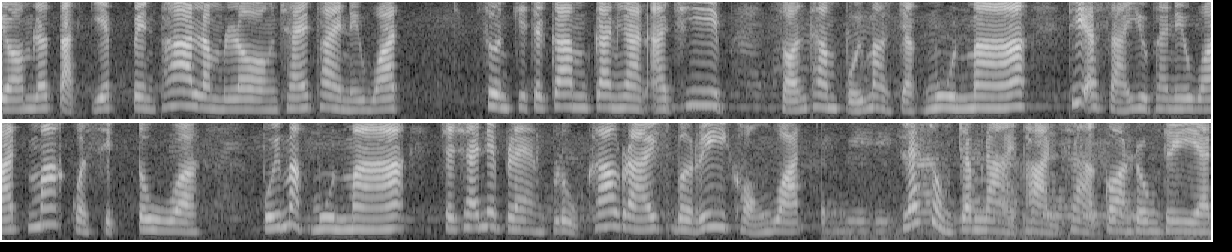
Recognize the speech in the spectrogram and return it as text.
ย้อมแล้วตัดเย็บเป็นผ้าลำลองใช้ภายในวัด ส่วนกิจกรรมการงานอาชีพ สอนทำปุ๋ยหมักจากมูลม้า ที่อาศัยอยู่ภายในวัดมากกว่า 10 ตัว ปุ๋ยหมักมูลม้าจะใช้ในแปลงปลูกข้าวไรซ์เบอร์รี่ของวัด และส่งจำหน่ายผ่านสหกรณ์โรงเรียน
